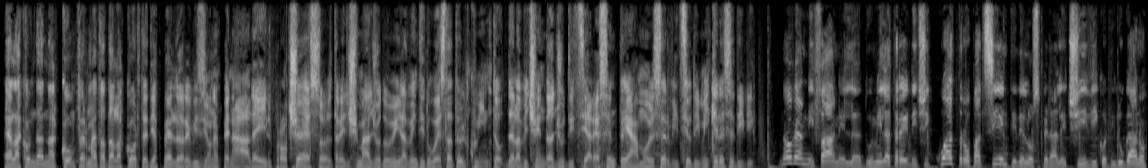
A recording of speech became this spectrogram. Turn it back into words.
È la condanna confermata dalla Corte di Appello e Revisione Penale. Il processo del 13 maggio 2022 è stato il quinto della vicenda giudiziaria. Sentiamo il servizio di Michele Sedili. Nove anni fa, nel 2013, quattro pazienti dell'ospedale civico di Lugano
